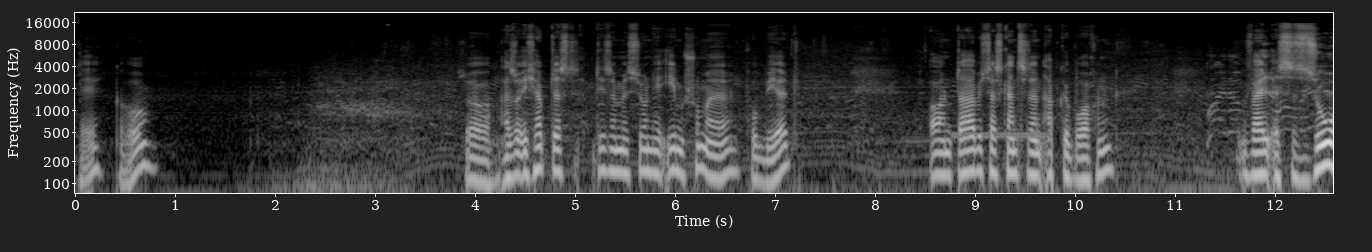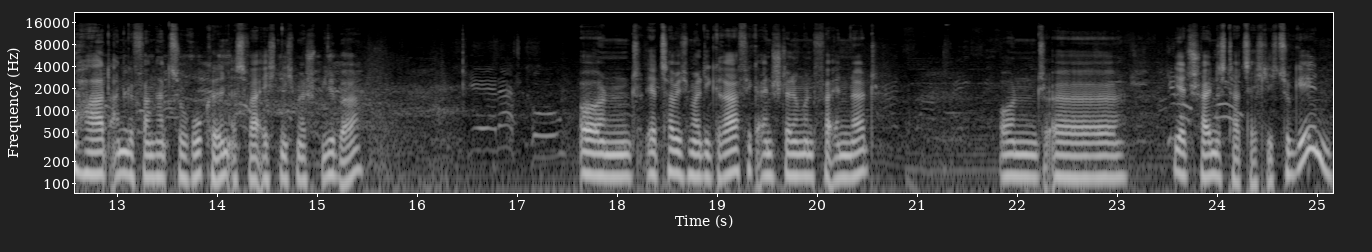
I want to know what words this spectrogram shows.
Okay, go. So, also ich habe das diese Mission hier eben schon mal probiert. Und da habe ich das Ganze dann abgebrochen. Weil es so hart angefangen hat zu ruckeln. Es war echt nicht mehr spielbar. Und jetzt habe ich mal die Grafikeinstellungen verändert. Und äh, jetzt scheint es tatsächlich zu gehen.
